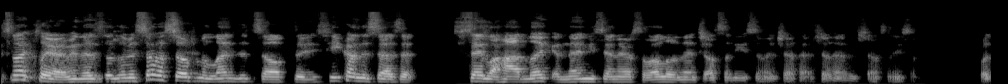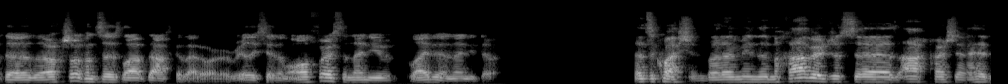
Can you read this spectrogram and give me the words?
It's not clear. I mean, there's the Mitzvah Sofim lends itself to he kind of says it say lahadlik and then you say ner salalu and then shalsanisim and shalhem shalsanisim. But the the Rosh says lav dafka that order. Really say them all first and then you light it and then you do it. That's a question, but I mean the Mechaber just says ah, achar shehidlik.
